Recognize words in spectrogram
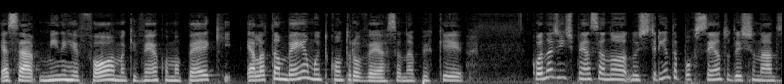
essa mini reforma que vem como PEC, ela também é muito controversa, né? Porque quando a gente pensa no, nos 30% destinados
